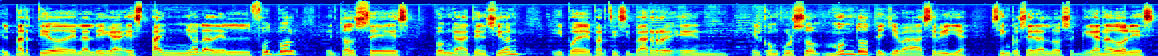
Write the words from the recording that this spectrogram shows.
el partido de la Liga Española del Fútbol? Entonces ponga atención y puede participar en el concurso Mundo te lleva a Sevilla. Cinco serán los ganadores.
